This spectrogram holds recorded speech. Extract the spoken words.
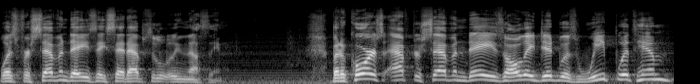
was for seven days they said absolutely nothing. But of course, after seven days, all they did was weep with him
